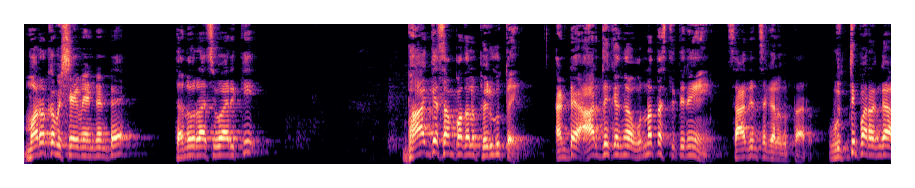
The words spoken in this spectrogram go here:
మరొక విషయం ఏంటంటే ధనురాశి వారికి భాగ్య సంపదలు పెరుగుతాయి. అంటే ఆర్థికంగా ఉన్నత స్థితిని సాధించగలుగుతారు. వృత్తిపరంగా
